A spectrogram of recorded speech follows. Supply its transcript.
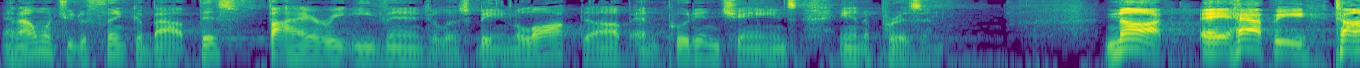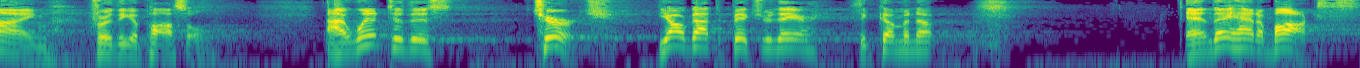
and I want you to think about this fiery evangelist being locked up and put in chains in a prison. Not a happy time for the apostle. I went to this church. Y'all got the picture there? Is it coming up? And they had a box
